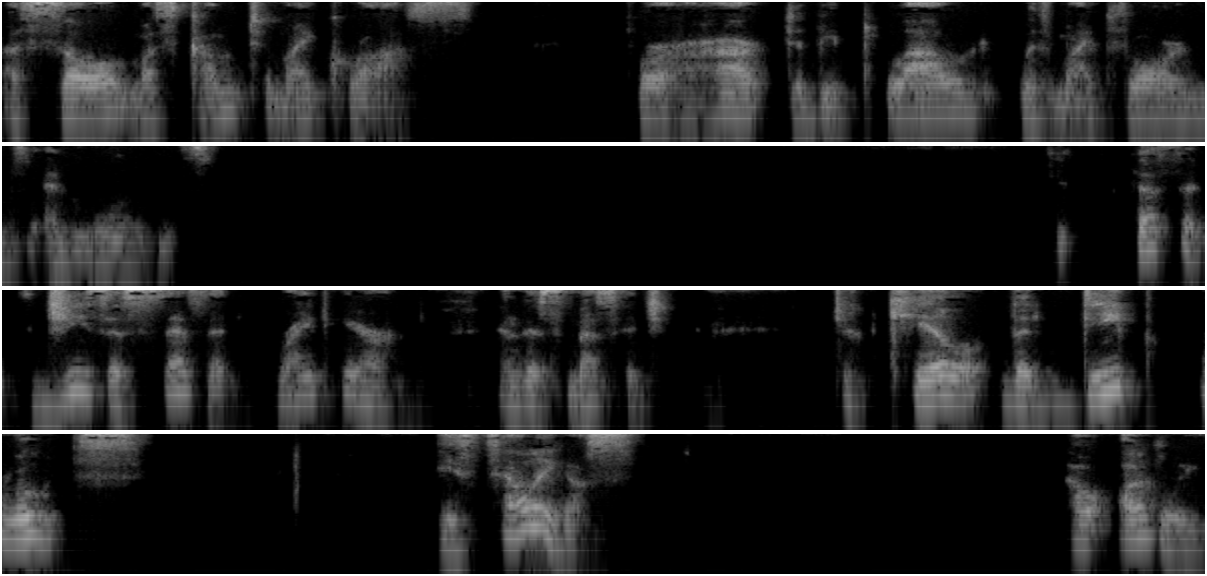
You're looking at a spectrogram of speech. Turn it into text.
a soul must come to my cross for her heart to be plowed with my thorns and wounds. That's it. Jesus says it right here in this message to kill the deep roots. He's telling us how ugly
